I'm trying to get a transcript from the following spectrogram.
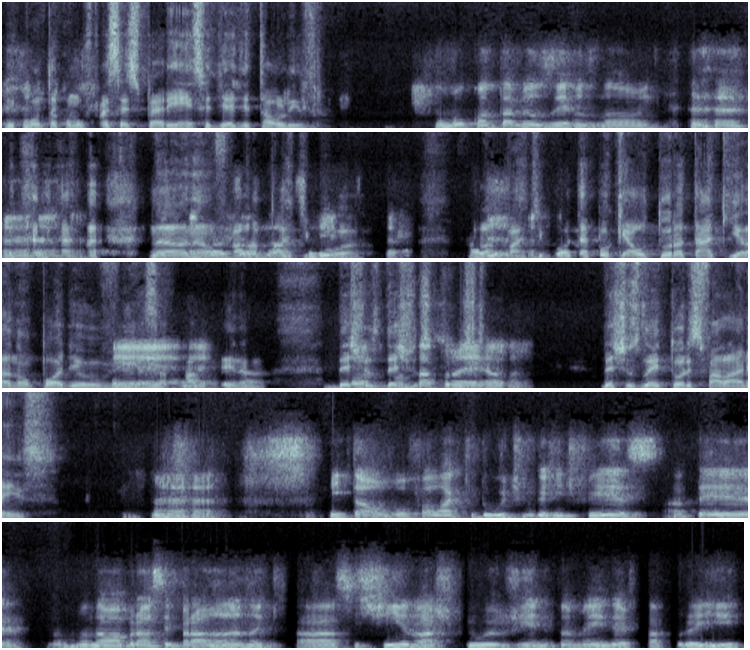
Me conta como foi essa experiência de editar o livro. Não vou contar meus erros, não, hein? não, não, fala a parte boa. Fala a parte boa, até porque a autora está aqui, ela não pode ouvir é, essa parte aí, não. Deixa, os, deixa, os, deixa os leitores falarem isso. então, vou falar aqui do último que a gente fez, até mandar um abraço aí para Ana, que está assistindo, acho que o Eugênio também deve estar tá por aí.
